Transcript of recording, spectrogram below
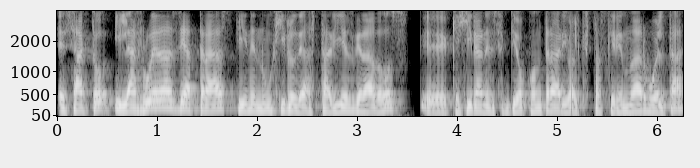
exacto. Y las ruedas de atrás tienen un giro de hasta 10 grados eh, que giran en sentido contrario al que estás queriendo dar vuelta,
